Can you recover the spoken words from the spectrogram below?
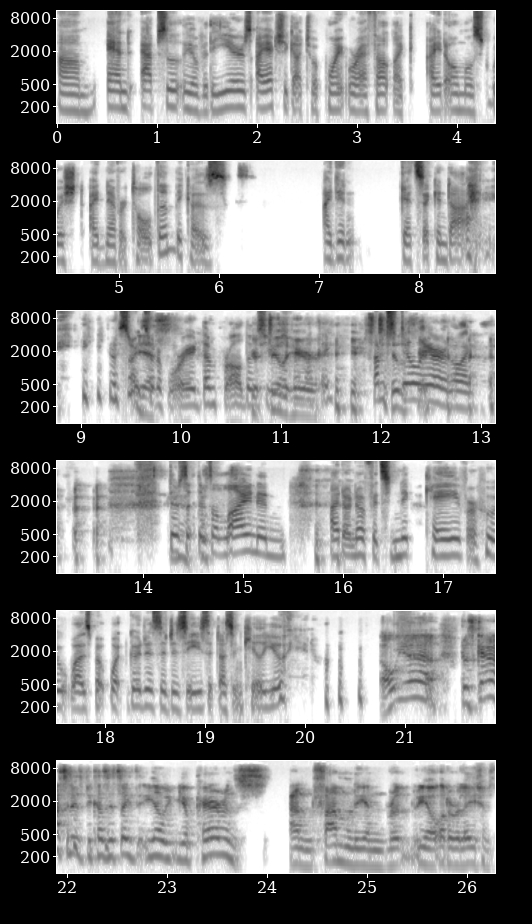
Um, and absolutely over the years, I actually got to a point where I felt like I'd almost wished I'd never told them because I didn't get sick and die. you know, so I yes. sort of worried them for all those years. You're years. Still here. I'm still, still here. Like there's a, there's a line in I don't know if it's Nick Cave or who it was, but what good is a disease that doesn't kill you? oh yeah, but it's gas. It is because it's like you know your parents and family and you know other relations.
